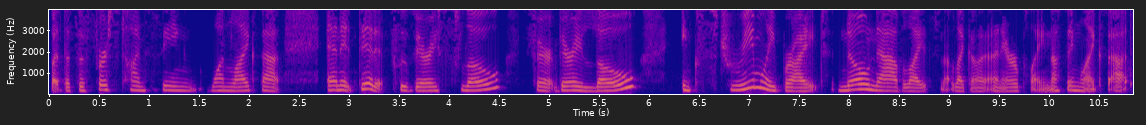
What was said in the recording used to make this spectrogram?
but that's the first time seeing one like that, and it did. It flew very slow, very low, extremely bright, no nav lights, not like a, an airplane, nothing like that.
